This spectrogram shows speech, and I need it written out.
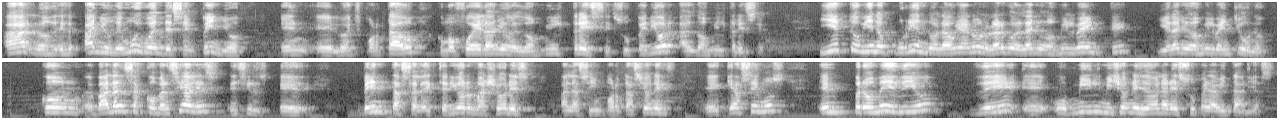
a los años de muy buen desempeño en lo exportado, como fue el año del 2013, superior al 2013. Y esto viene ocurriendo, Laureano, a lo largo del año 2020 y el año 2021 con balanzas comerciales, es decir, eh, ventas al exterior mayores a las importaciones eh, que hacemos, en promedio de eh, mil millones de dólares superavitarias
